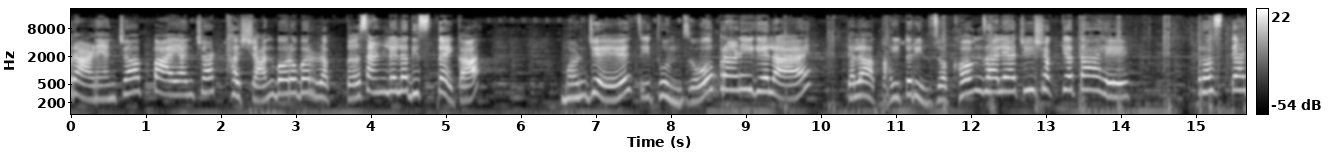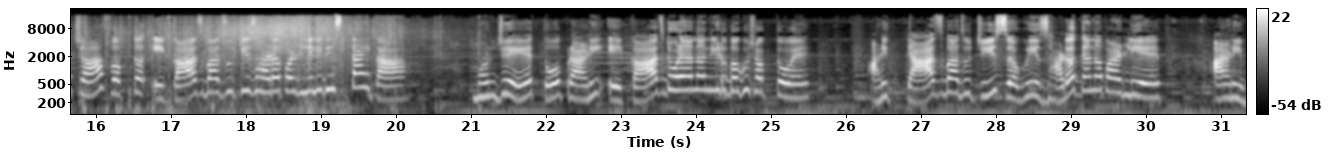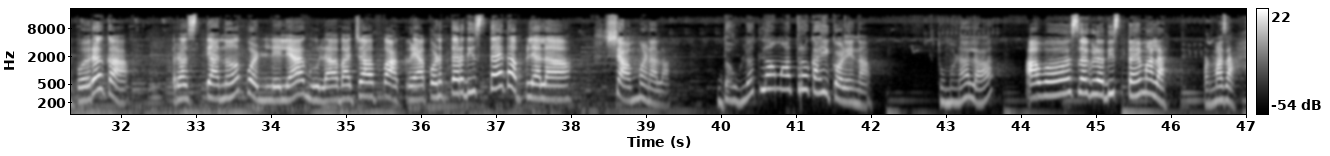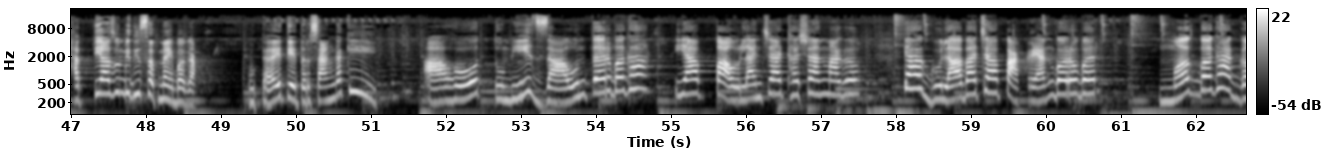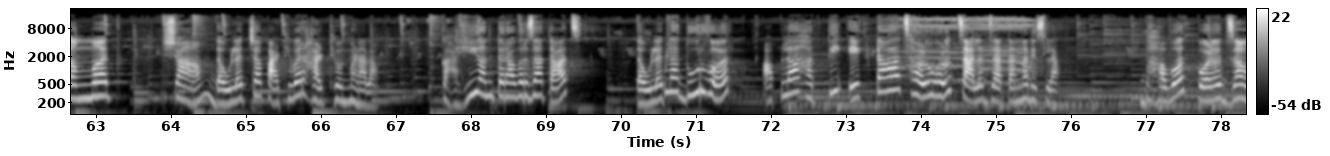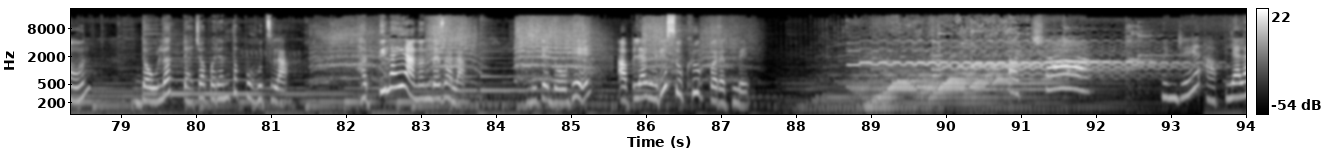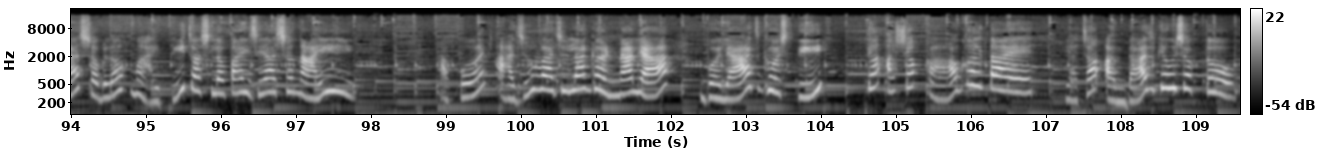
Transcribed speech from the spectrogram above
प्राण्यांच्या पायांच्या ठशांबरोबर रक्त सांडलेलं दिसतंय का? म्हणजेच इथून जो प्राणी गेलाय त्याला काहीतरी जखम झाल्याची शक्यता आहे. रस्त्याच्या फक्त एकाच बाजूची झाडं पडलेली दिसताय का? म्हणजे तो प्राणी एकाच डोळ्यानं नीट बघू शकतोय. आणि त्याच बाजूची सगळी झाडं त्यानं पाडली आहेत आणि बरं का रस्त्यानं पडलेल्या गुलाबाच्या पाकळ्या पण तर दिसतायत आपल्याला. श्याम म्हणाला दौलतला मात्र काही कळेना. तो म्हणाला आव सगळं दिसतंय मला पण माझा हत्ती अजून बी दिसत नाही बघा. कुठं आहे ते तर सांगा की. आहो तुम्ही जाऊन तर बघा या पावलांच्या ठशांमाग त्या गुलाबाच्या पाकळ्यांबरोबर. मग बघा गंमत. श्याम दौलतच्या पाठीवर हात ठेवून म्हणाला काही अंतरावर जाताच? दौलतला दूरवर आपला हत्ती एकटाच हळूहळू चालत जाताना दिसला. धावत पळत जाऊन दौलत त्याच्यापर्यंत पोहोचला. हत्तीलाही आनंद झाला. आणि ते दोघे आपल्या घरी सुखरूप परतले. अच्छा. म्हणजे आपल्याला सगळं माहितीच असलं पाहिजे असं नाही. आपण आजूबाजूला घडणाऱ्या भल्याच गोष्टी त्या अशा का घडतायत? याचा अंदाज घेऊ शकतो.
